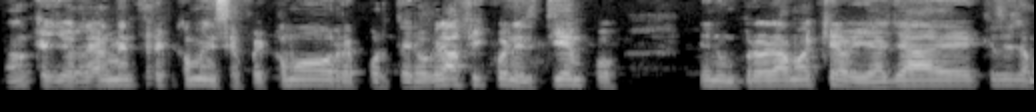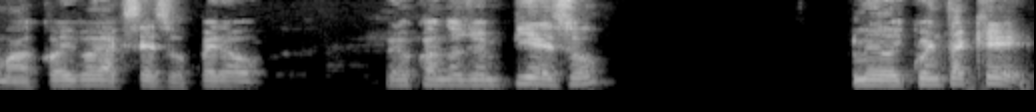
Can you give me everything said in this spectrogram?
aunque yo realmente comencé fue como reportero gráfico en el tiempo, en un programa que había ya de, que se llamaba Código de Acceso, pero, pero cuando yo empiezo, me doy cuenta que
